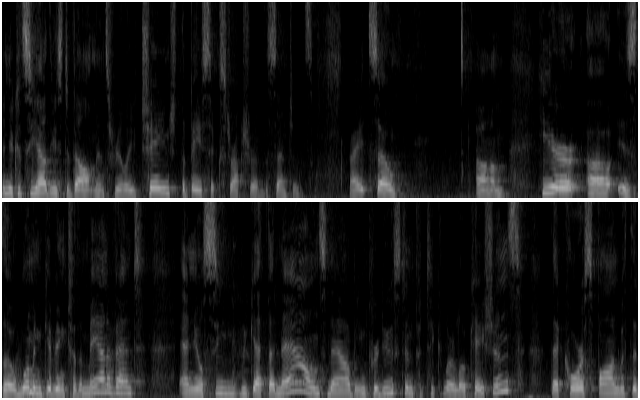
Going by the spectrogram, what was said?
And you can see how these developments really change the basic structure of the sentence, right? So um, here uh, is the woman giving to the man event. And you'll see we get the nouns now being produced in particular locations that correspond with the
